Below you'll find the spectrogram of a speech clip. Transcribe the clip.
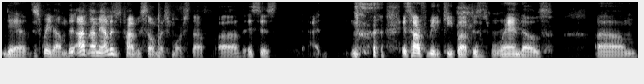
yeah, this great album. I, I mean, I listen probably so much more stuff. Uh, it's just, I, it's hard for me to keep up. This is randos. Um,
